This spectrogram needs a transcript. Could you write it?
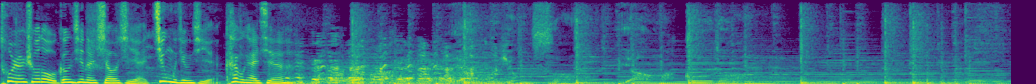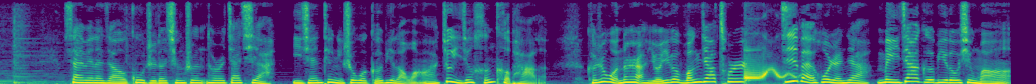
突然收到我更新的消息，惊不惊喜，开不开心？下面呢叫固执的青春，他说佳期啊，以前听你说过隔壁老王啊，就已经很可怕了。可是我那儿啊有一个王家村儿，几百户人家，每家隔壁都姓王。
